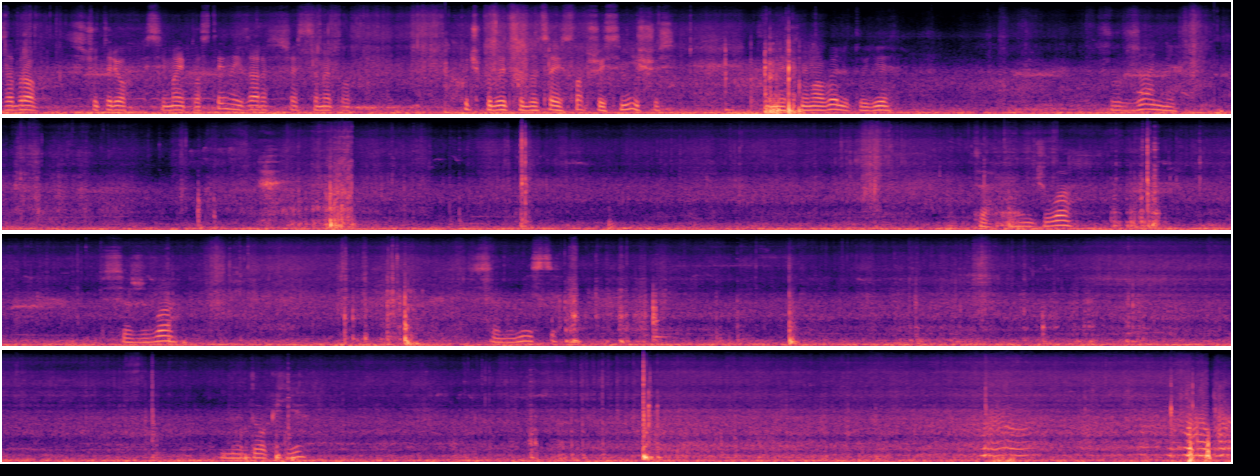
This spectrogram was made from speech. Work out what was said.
забрав з чотирьох сімей пластини і зараз ще з семи пластин. Хочу подивитися до цієї слабшої сім'ї щось. У них нема виліту, є журжання. Так, а бджола вся жива. Все на місці. Медок є. Все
